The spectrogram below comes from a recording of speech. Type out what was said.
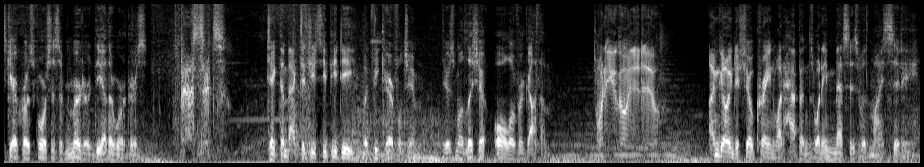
Scarecrow's forces have murdered the other workers. Bastards. Take them back to GCPD, but be careful, Jim. There's militia all over Gotham. What are you going to do? I'm going to show Crane what happens when he messes with my city.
